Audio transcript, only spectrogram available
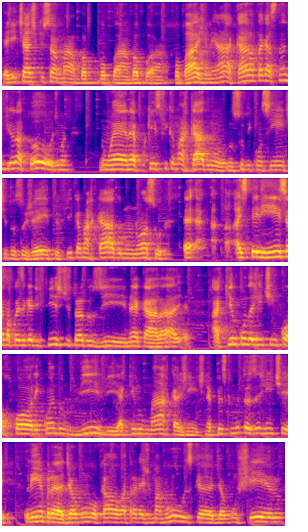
E a gente acha que isso é uma, bobagem, né? Ah, a cara tá gastando dinheiro à toa. Não é, né? Porque isso fica marcado no, no subconsciente do sujeito, fica marcado no nosso. É, a, a, experiência é uma coisa que é difícil de traduzir, né, Carla? Aquilo, quando a gente incorpora e quando vive, aquilo marca a gente, né? Por isso que muitas vezes a gente lembra de algum local através de uma música, de algum cheiro,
